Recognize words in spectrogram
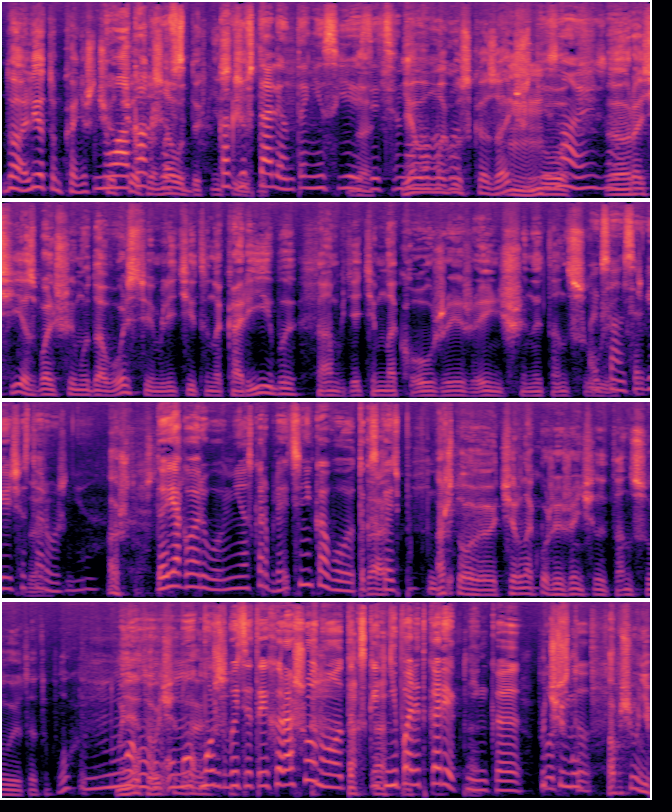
Да, летом, конечно, Ну а как же, на отдых не как же в съездить? Таллин-то не Да. съездить на Я вам могу год? сказать, Мгм. что Не знаю, не знаю. э, Россия с большим удовольствием летит и на Карибы, там, где темнокожие женщины танцуют. Александр Сергеевич, осторожнее. А что? Да я говорю, не оскорбляйте никого, так Да. сказать. А что, чернокожие женщины танцуют, это плохо? Ну, Мне это очень м- нравится. Может быть, это и хорошо, но, так сказать, не политкорректненько. Почему? а почему не,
